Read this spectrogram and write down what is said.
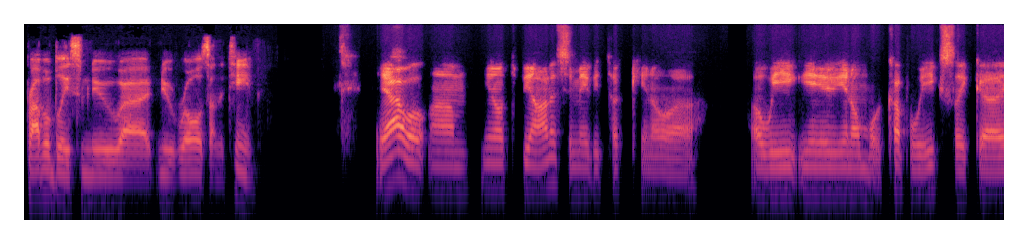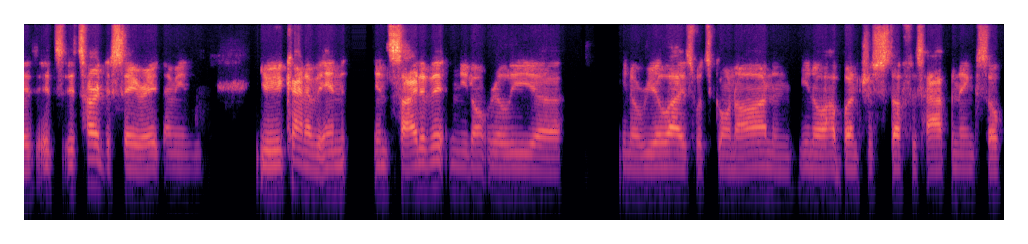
probably some new uh, new roles on the team? Yeah, well, um, you know, to be honest, it maybe took you know uh, a week, you, you know, a couple weeks. Like uh, it's it's hard to say, right? I mean, you're kind of in inside of it, and you don't really, uh, you know, realize what's going on, and you know, a bunch of stuff is happening. So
